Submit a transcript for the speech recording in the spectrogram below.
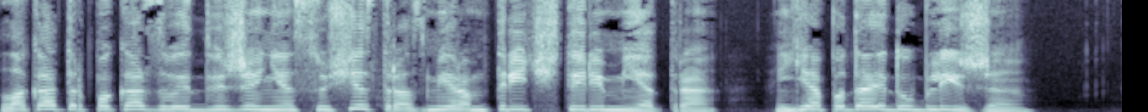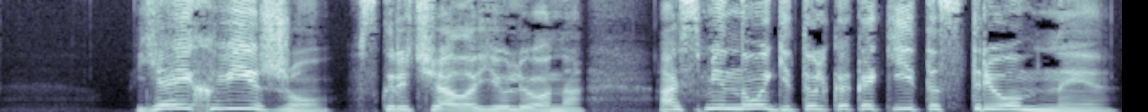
Локатор показывает движение существ размером 3-4 метра. «Я подойду ближе». «Я их вижу!» — вскричала Юлена. «Осьминоги, только какие-то стрёмные».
